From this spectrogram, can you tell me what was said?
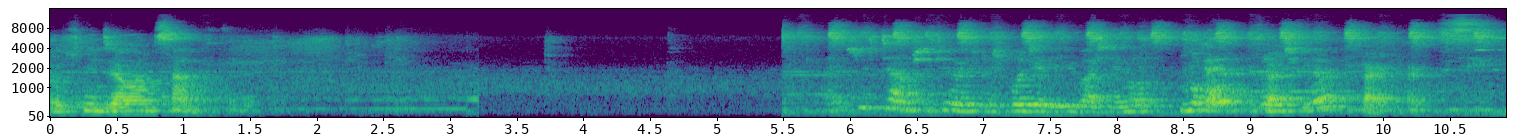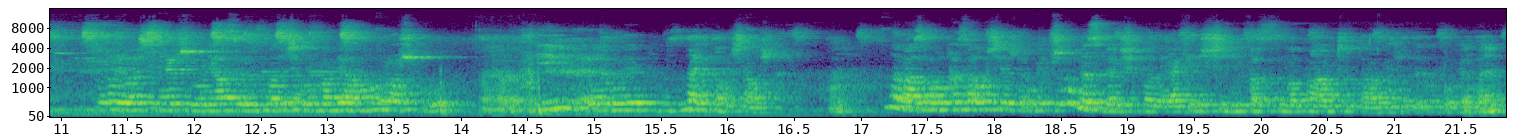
To już nie działam sam wtedy. Chciałam się też podzielić właśnie, mogę? Zaraz chwilę? Tak, tak. Wczoraj właśnie przypomniałam sobie, że z Marysią rozmawiałam o mrożku i mówię, znajdź tą książkę. Znalazłam, okazało się, że mówię, przypomnę sobie jakieś opowiadania, kiedyś się nim fascynowałam, czytałam dużo tych opowiadań.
